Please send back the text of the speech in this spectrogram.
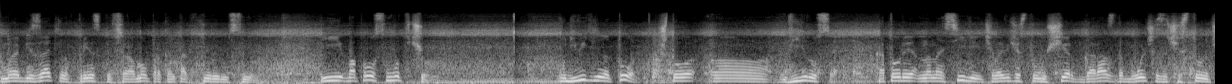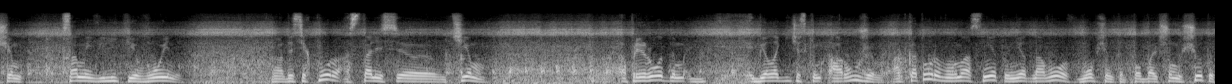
мы обязательно, в принципе, все равно проконтактируем с ним. И вопрос вот в чем. Удивительно то, что э, вирусы, которые наносили человечеству ущерб гораздо больше зачастую, чем самые великие войны, э, до сих пор остались э, тем природным биологическим оружием, от которого у нас нет ни одного, в общем-то, по большому счету,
